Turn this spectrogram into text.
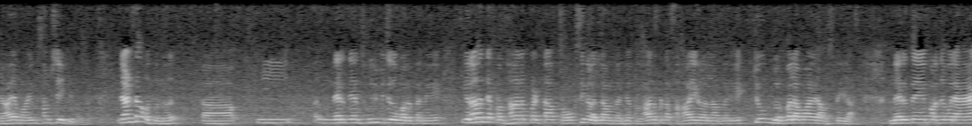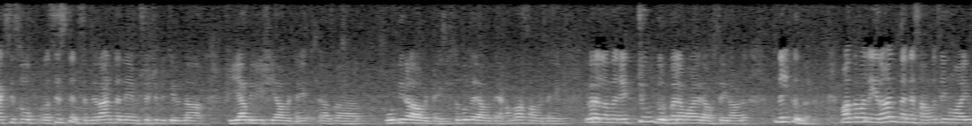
ന്യായമായും സംശയിക്കുന്നുണ്ട്. രണ്ടാമത്തത് ഈ നേരത്തെ ഞാൻ സൂചിപ്പിച്ചതുപോലെ തന്നെ ഇറാന്റെ പ്രധാനപ്പെട്ട പ്രോക്സികളെല്ലാം തന്നെ പ്രധാനപ്പെട്ട സഹായികളെല്ലാം തന്നെ ഏറ്റവും ദുർബലമായ ഒരു അവസ്ഥയിലാണ് നേരത്തെ പറഞ്ഞ പോലെ ആക്സിസ് ഓഫ് റെസിസ്റ്റൻസ് ഇറാൻ തന്നെ വിശേഷിപ്പിച്ചിരുന്ന ഷിയ മിലീഷ്യ ആവട്ടെ ഹൂത്തികളാവട്ടെ ഹിസ്ബുള്ളയാവട്ടെ ഹമാസ് ആവട്ടെ ഇവരെല്ലാം തന്നെ ഏറ്റവും ദുർബലമായ ഒരു അവസ്ഥയിലാണ് നിൽക്കുന്നത്. മാത്രമല്ല ഇറാൻ തന്നെ സാമ്പത്തികമായും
